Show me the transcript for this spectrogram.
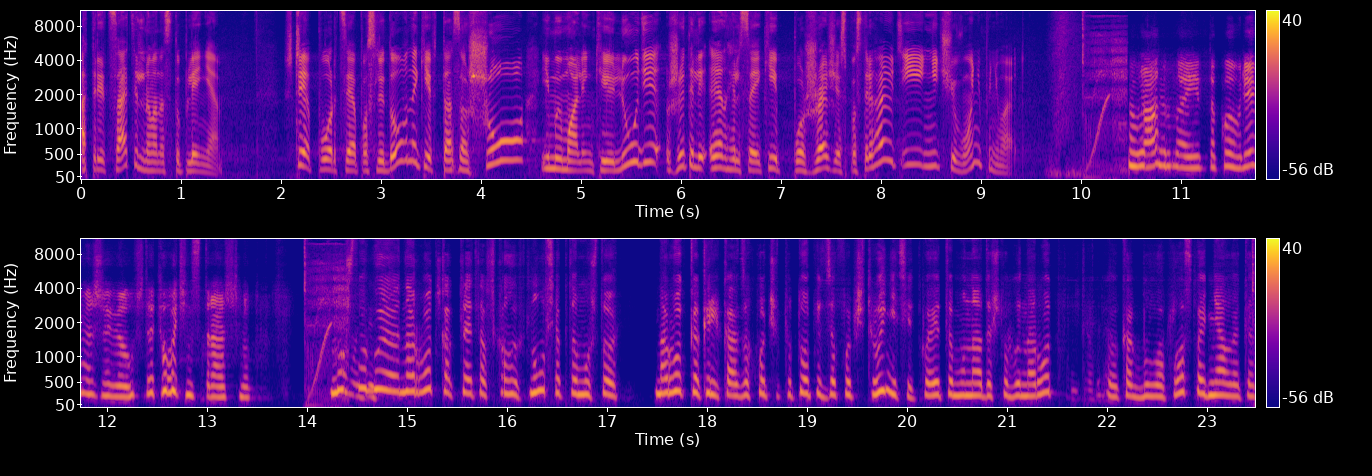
отрицательного наступлення. Ще порція послідовників та за що? І ми маленькі люди, жителі Енгельса, які пожежі спостерігають і нічого не розуміють. Ладно, и в такое время живем, что это очень страшно. Ну, чтобы народ как-то это всколыхнулся, потому что народ, как река, захочет утопить, захочет вынесет. Поэтому надо, чтобы народ э, как бы вопрос поднял этот.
